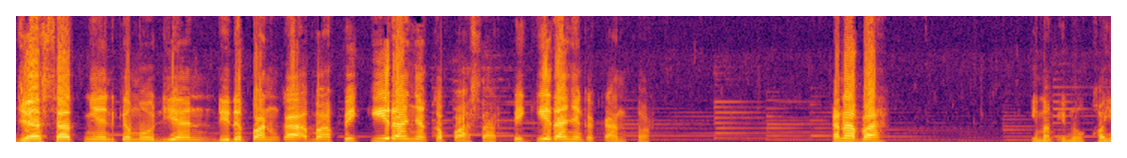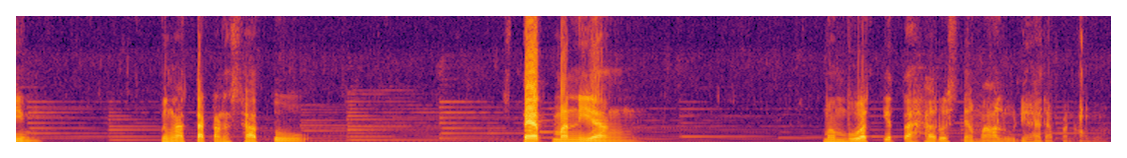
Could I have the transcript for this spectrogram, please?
jasadnya kemudian di depan Ka'bah, pikirannya ke pasar, pikirannya ke kantor. Kenapa? Imam Ibnu Qayyim mengatakan satu statement yang membuat kita harusnya malu di hadapan Allah.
